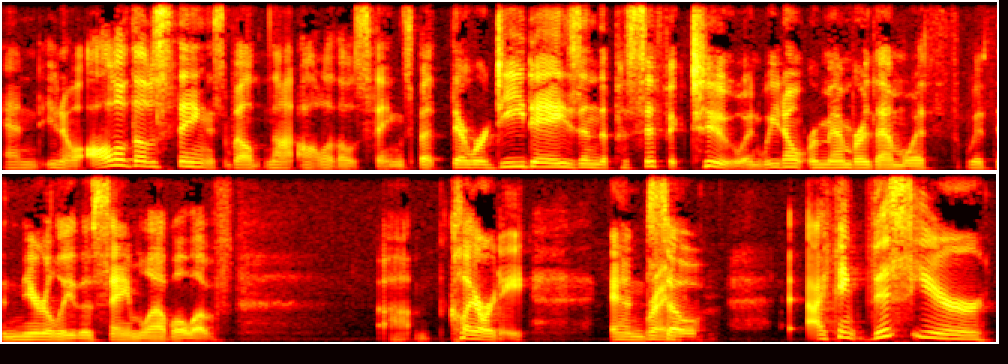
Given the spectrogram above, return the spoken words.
and you know all of those things. Well, not all of those things, but there were D days in the Pacific too, and we don't remember them with with nearly the same level of um, clarity. And right. so, I think this year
